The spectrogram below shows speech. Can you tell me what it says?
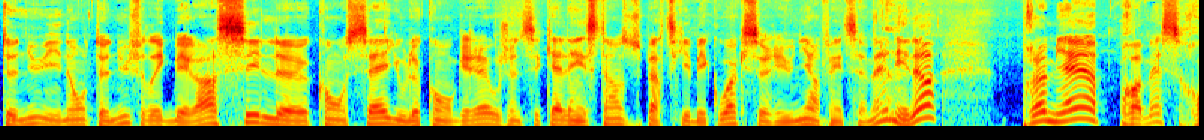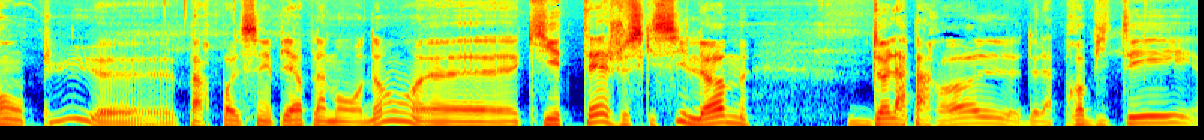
tenues et non tenues, Frédéric Bérard, c'est le conseil ou le congrès ou je ne sais quelle instance du Parti québécois qui se réunit en fin de semaine. Et là, première promesse rompue euh, par Paul Saint-Pierre Plamondon, euh, qui était jusqu'ici l'homme de la parole, de la probité.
